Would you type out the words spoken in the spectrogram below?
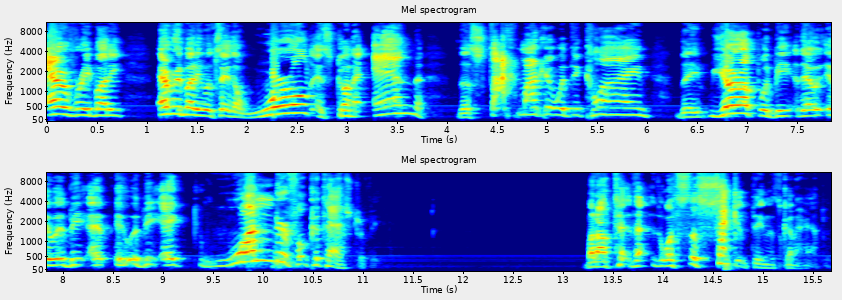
everybody. Everybody would say the world is going to end. The stock market would decline. The Europe would be it would be it would be a wonderful catastrophe. But I'll tell what's the second thing that's going to happen?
